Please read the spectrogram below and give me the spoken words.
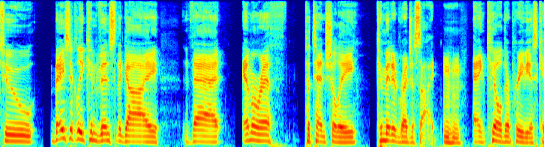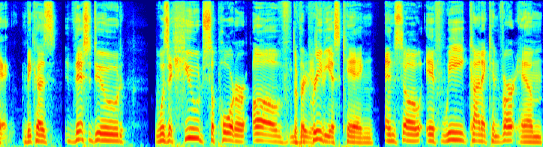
to basically convince the guy that Emerith potentially committed regicide Mhm. and killed their previous king. Because this dude was a huge supporter of the, The previous, previous king. And so, if we kind of convert him,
